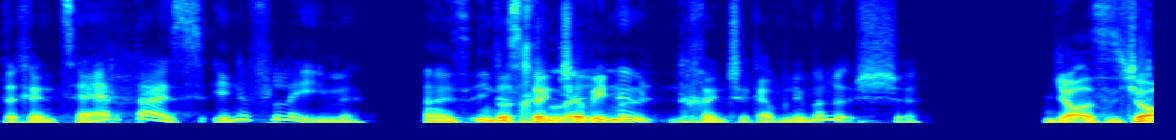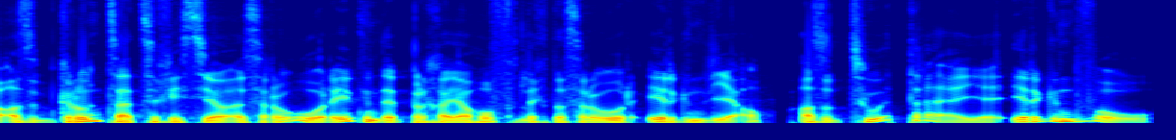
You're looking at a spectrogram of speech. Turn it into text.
dort könnte das Erdeis reinflamen. Eins Und das könntest du ja wie nicht, könntest ja, nicht mehr löschen. Ja, es ist ja, also grundsätzlich ist es ja ein Rohr. Irgendjemand kann ja hoffentlich das Rohr irgendwie ab, also zudrehen, irgendwo.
